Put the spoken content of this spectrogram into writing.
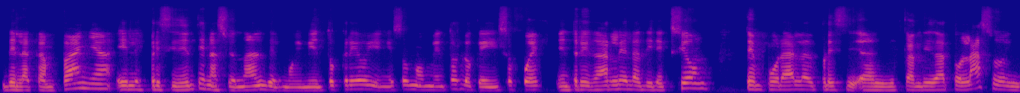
de la campaña. Él es presidente nacional del movimiento Creo y en esos momentos lo que hizo fue entregarle la dirección temporal al, candidato Lazo, en,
